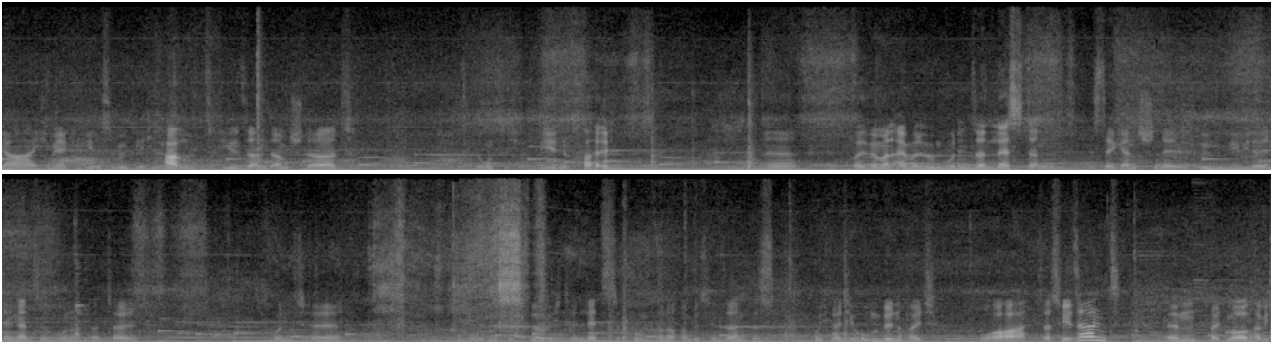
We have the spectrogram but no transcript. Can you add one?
Ja, ich merke, hier ist wirklich hart viel Sand am Start. Lohnt sich auf jeden Fall. Ne? Weil wenn man einmal irgendwo den Sand lässt, dann ist der ganz schnell irgendwie wieder in der ganzen Wohnung verteilt. Und äh, oben ist jetzt, glaube ich, der letzte Punkt, wo noch ein bisschen Sand ist. Wo ich gerade hier oben bin, heute. Boah, ist das viel Sand! Ähm, heute Morgen habe ich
